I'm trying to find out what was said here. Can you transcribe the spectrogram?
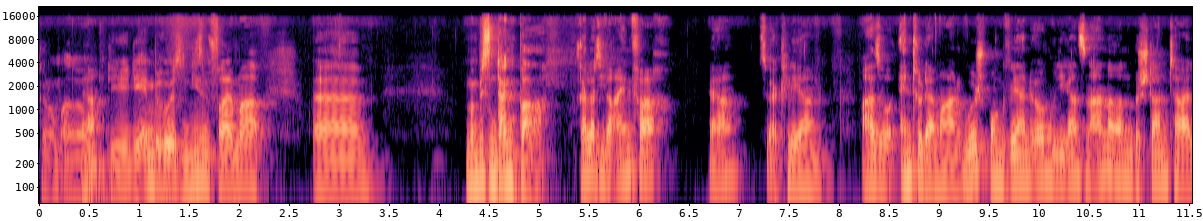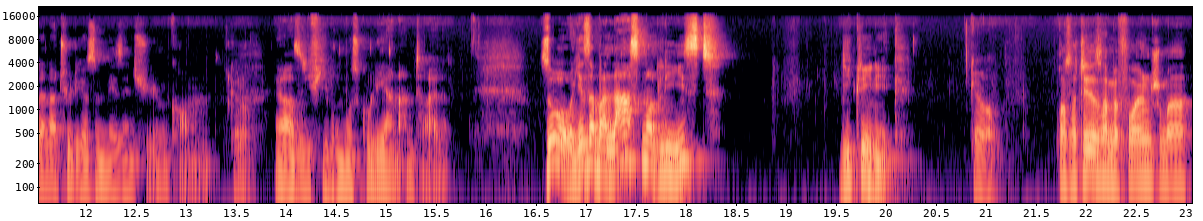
Genau, also Ja? die, die Embryo ist in diesem Fall mal äh, Mal ein bisschen dankbarer. relativ einfach ja, zu erklären. Also entodermalen Ursprung, während irgendwie die ganzen anderen Bestandteile natürlich aus dem Mesenchym kommen. Genau. Ja, also die fibromuskulären Anteile. So, jetzt aber last not least die Klinik. Genau. Prostatitis haben wir vorhin schon mal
